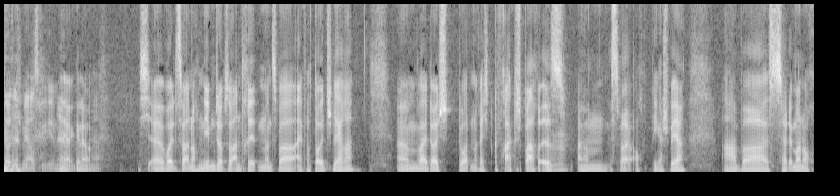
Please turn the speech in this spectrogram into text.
deutlich mehr ausgegeben. Ja, genau. Ja. Ich äh, wollte zwar noch einen Nebenjob so antreten und zwar einfach Deutschlehrer, ähm, Mhm. weil Deutsch dort eine recht gefragte Sprache ist. Ähm, es war auch mega schwer, aber es ist halt immer noch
